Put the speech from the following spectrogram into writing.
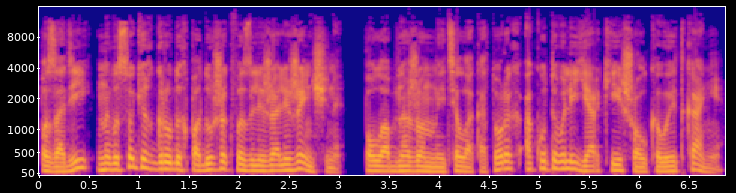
Позади, на высоких грудах подушек возлежали женщины, полуобнаженные тела которых окутывали яркие шелковые ткани.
